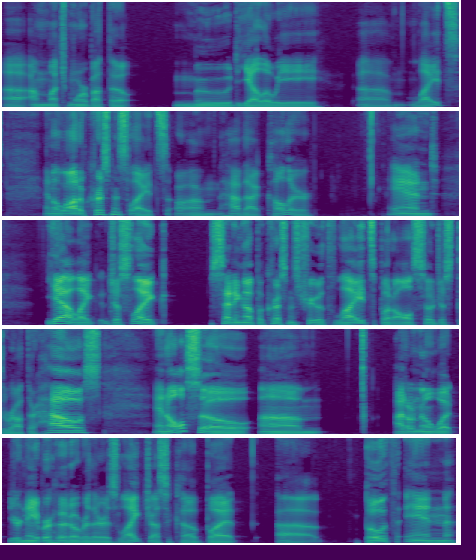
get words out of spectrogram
uh, i'm much more about the mood yellowy um, lights. And a lot of christmas lights um, have that color. And yeah like just like setting up a christmas tree with lights but also just throughout their house and also um, i don't know what your neighborhood over there is like jessica but uh, both in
